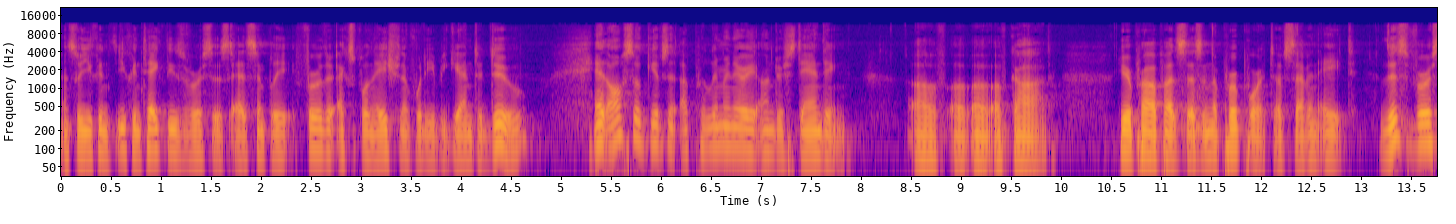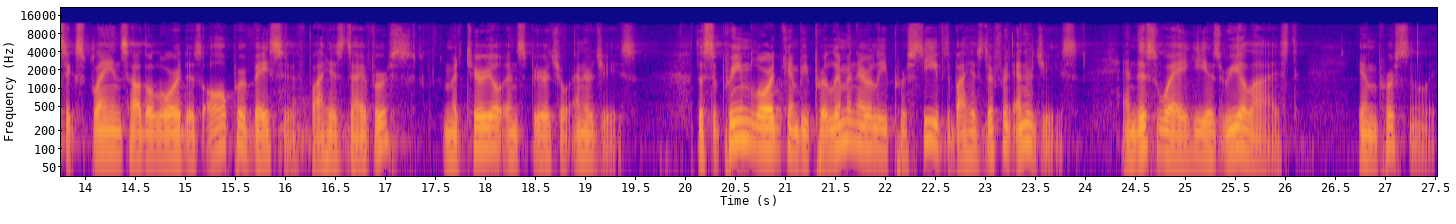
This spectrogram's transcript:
And so you can, you can take these verses as simply further explanation of what he began to do. It also gives a preliminary understanding of, of, of God. Here Prabhupada says in the purport of 7 8 this verse explains how the Lord is all pervasive by his diverse material and spiritual energies. The Supreme Lord can be preliminarily perceived by his different energies, and this way he is realized impersonally.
